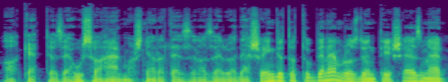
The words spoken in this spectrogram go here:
a 2023-as nyarat ezzel az előadásra indítottuk, de nem rossz döntés ez, mert,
